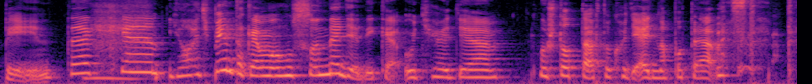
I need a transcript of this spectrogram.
pénteken, ja, hogy pénteken van 24-e, úgyhogy eh, most ott tartok, hogy egy napot elvesztettem.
